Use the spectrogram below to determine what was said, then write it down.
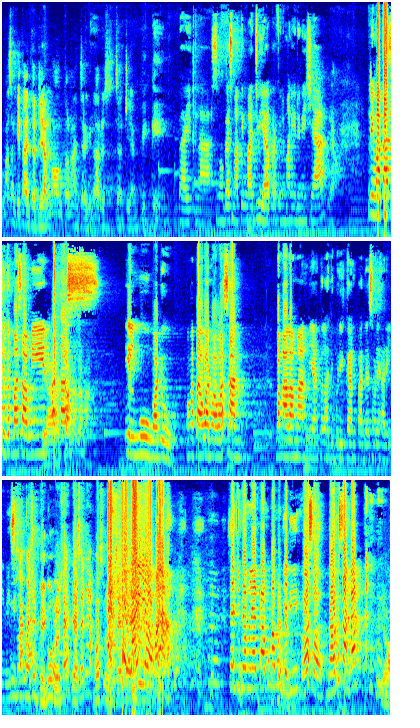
Masa kita jadi yang nonton aja, kita harus jadi yang bikin. Baiklah, semoga semakin maju ya perfilman Indonesia. Ya. Terima kasih untuk Mas Samit Ya, atas sama-sama. ilmu, waduh, pengetahuan, wawasan, pengalaman yang telah diberikan pada sore hari ini. Ini saya masih bingung loh, saya biasanya host loh di saya. Lah iya, Mas. Saya juga melihat kamu, kamu jadi host loh. Barusan kan? Yo.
